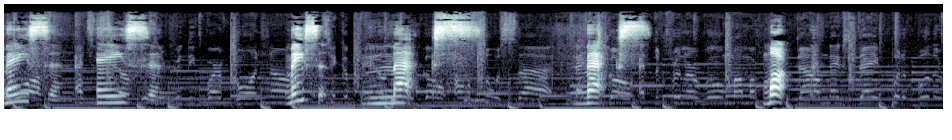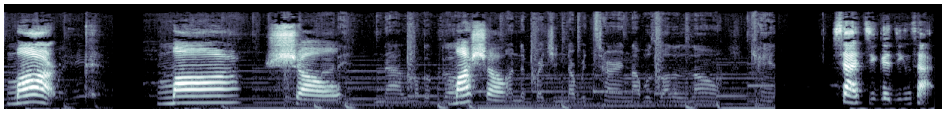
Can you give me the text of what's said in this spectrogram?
Mason, Mason, Mason, Max, Max, Mark, Mark, Marshall, Marshall。下集更精彩。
